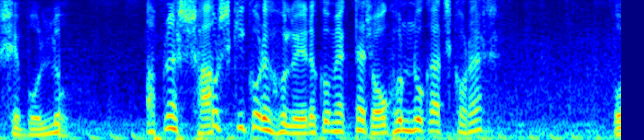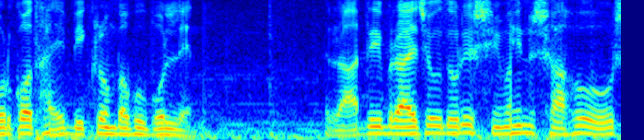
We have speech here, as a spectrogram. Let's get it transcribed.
সে বলল, আপনার সাহস কি করে হলো এরকম একটা জঘন্য কাজ করার? ওর কথায় বিক্রমবাবু বললেন রাজদীপ রায়চৌধুরীর সীমাহীন সাহস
